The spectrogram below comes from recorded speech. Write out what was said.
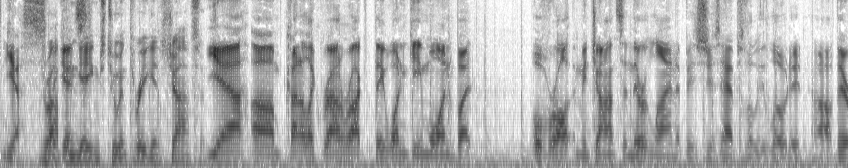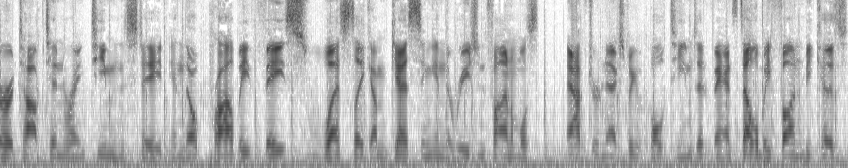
Yes, Dropping against- games two and three against Johnson. Yeah, um, kind of like Round Rock, they won game one, but overall, I mean Johnson, their lineup is just absolutely loaded. Uh, they're a top 10 ranked team in the state, and they'll probably face Westlake. I'm guessing in the region finals after next week if both teams advance. That'll be fun because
